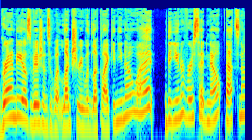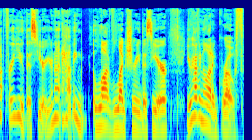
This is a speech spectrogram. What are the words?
grandiose visions of what luxury would look like. And you know what? The universe said, nope, that's not for you this year. You're not having a lot of luxury this year. You're having a lot of growth.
